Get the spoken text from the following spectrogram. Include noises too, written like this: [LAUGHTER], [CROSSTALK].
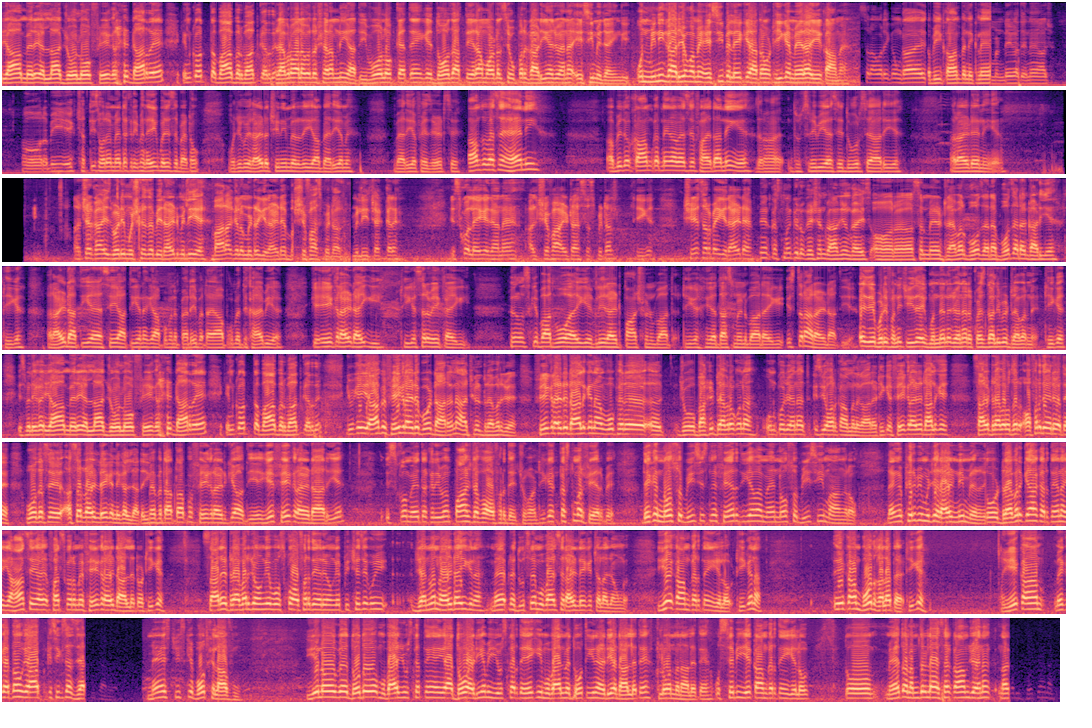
या मेरे अल्लाह जो लोग फेक रेट डाल रहे हैं, इनको तबाह बर्बाद कर दे। ड्राइवर वालों को तो शर्म नहीं आती। वो लोग कहते हैं कि 2013 मॉडल से ऊपर गाड़ियाँ जो है ना एसी में जाएँगी। उन मिनी गाड़ियों को मैं एसी पे लेके आता हूँ, ठीक है? मेरा ये काम है। असलम गाय अभी काम पे निकले मंडे का दिन है आज। और अभी एक छत्तीस हो रहा है। मैं तकरीबन एक बजे से बैठा हूँ। मुझे कोई राइड अच्छी नहीं मिल रही यहाँ बैरिया में। बैरिया फ़ेज़ एट से। काम तो वैसे है नहीं। अभी तो काम करने का वैसे फ़ायदा नहीं है। ज़रा दूसरी भी ऐसी दूर से आ रही है। राइडें नहीं है। अच्छा गाइस बड़ी मुश्किल से अभी राइड मिली है। बारह किलोमीटर की राइड है, शिफा हॉस्पिटल मिली चेक करें। इसको लेके जाना है, अलशिफा आई ट्रस्ट हॉस्पिटल ठीक है? छः सौ रुपये की राइड है। मैं कस्टमर की लोकेशन पे आ गई हूँ गाइस और असल में ड्राइवर बहुत ज़्यादा बहुत ज़्यादा गाड़ी है, ठीक है? राइड आती है, ऐसे ही आती है ना कि आपको मैंने पहले ही बताया, आपको मैं दिखाया भी है कि एक राइड आएगी, ठीक है? सिर्फ़ एक आएगी। फिर उसके बाद वो आएगी अगली राइड पाँच मिनट बाद, ठीक है, या दस मिनट बाद आएगी। इस तरह राइड आती है। ये बड़ी फनी चीज़ है, एक बंदे ने जो है ना रिक्वेस्ट डाली हुई ड्राइवर ने, ठीक है? इसमें लिखा, या मेरे अल्लाह जो लोग फेक राइड डाल रहे हैं, इनको तबाह बर्बाद कर दे। क्योंकि यहाँ पे फेक राइडें बहुत डाल रहे हैं ना आजकल ड्राइवर जो है। फेक राइडें डाल के ना वो फिर जो बाकी ड्राइवरों को ना, उनको जो है ना किसी और काम में लगा रहा है, ठीक है? फेक राइडें डाल के सारे ड्राइवर उधर ऑफ़र दे रहे होते हैं, वो उधर से असर राइड लेके निकल जाते हैं। मैं बताता हूँ आपको फेक राइड क्या होती है। ये फेक राइड आ रही है इसको मैं तकरीबन पाँच दफ़ा ऑफ़र दे चुका हूँ, ठीक है? कस्टमर फेयर पे। देखें 920 इसने फेयर दिया हुआ मैं 920 ही मांग रहा हूँ। लेकिन फिर भी मुझे राइड नहीं मिल रही। तो ड्राइवर क्या करते हैं ना, यहाँ से फ़र्ज़ करो, मैं फेक राइड डाल देता हूँ, ठीक है? सारे ड्राइवर जो होंगे, वो उसको ऑफ़र दे रहे होंगे। पीछे से कोई जेनवन राइड आएगी ना, मैं अपने दूसरे मोबाइल से राइड लेके चला जाऊँगा। ये काम करते हैं ये लोग, ठीक है ना? ये काम बहुत गलत है, ठीक है? ये काम मैं कहता हूँ कि आप किसी के साथ ज़्यादा मैं इस चीज़ के बहुत ख़िलाफ़ हूँ। ये लोग दो दो मोबाइल यूज़ करते हैं या दो आइडिया भी यूज़ करते हैं, एक ही मोबाइल में दो तीन आइडिया डाल लेते हैं, क्लोन बना लेते हैं। उससे भी ये काम करते हैं ये लोग। तो मैं तो अलहमदिल्ला ऐसा काम जो है ना ना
